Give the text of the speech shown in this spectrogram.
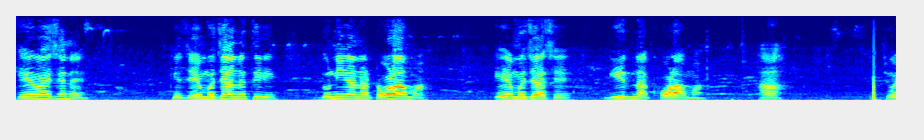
કહેવાય છે ને કે જે મજા નથી દુનિયાના ટોળામાં, એ મજા છે ગીરના ખોળામાં. હા, જો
